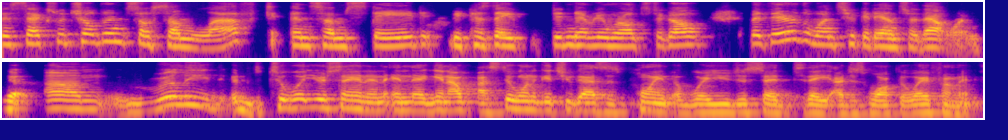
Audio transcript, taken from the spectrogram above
the sex with children. So some left and some stayed because they didn't have anywhere else to go. But they're the ones who could answer that one. Yeah. Um, really, to what you're saying, and, and again, I, I still want to get you guys' this point of where you just said today, I just walked away from it.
